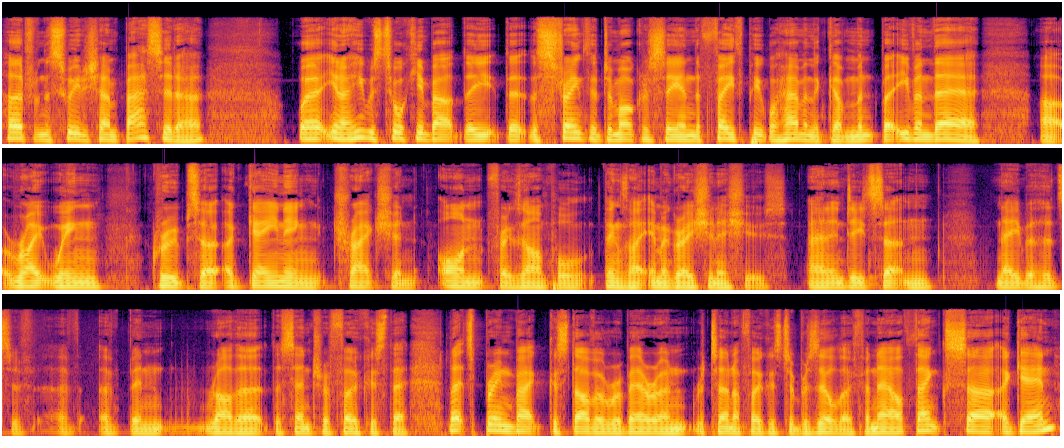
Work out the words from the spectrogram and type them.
heard from the Swedish ambassador where you know he was talking about the, the, the, strength of democracy and the faith people have in the government, but even there, uh, right wing groups are, are, gaining traction on, for example, things like immigration issues, and indeed certain neighborhoods have, have, have been rather the center of focus there. Let's bring back Gustavo Ribeiro and return our focus to Brazil, though. For now, thanks uh, again.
